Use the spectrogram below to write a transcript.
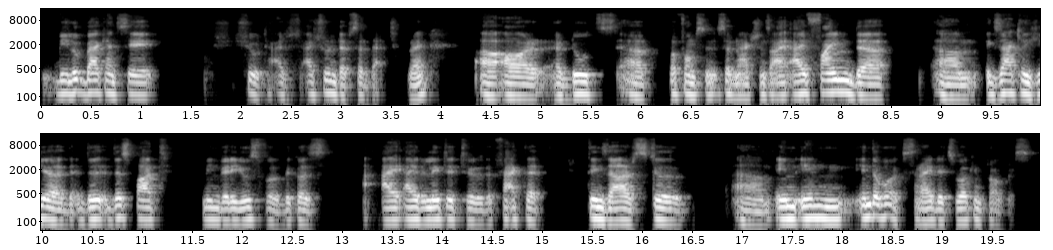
we look back and say shoot i, I shouldn't have said that right? Uh, or uh, do uh, perform certain actions. I, I find uh, um, exactly here the, the, this part being very useful because I, I related to the fact that things are still um, in in in the works right? It's work in progress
